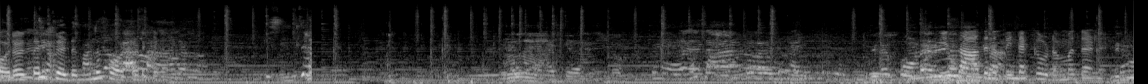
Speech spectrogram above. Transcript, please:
ഓരോരുത്തർ കിടന്ന് ഫോട്ടോ എടുക്കണം. ഈ സാധനത്തിന്റെ ഒക്കെ ഉടമതാണ് അതിന്റെ.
